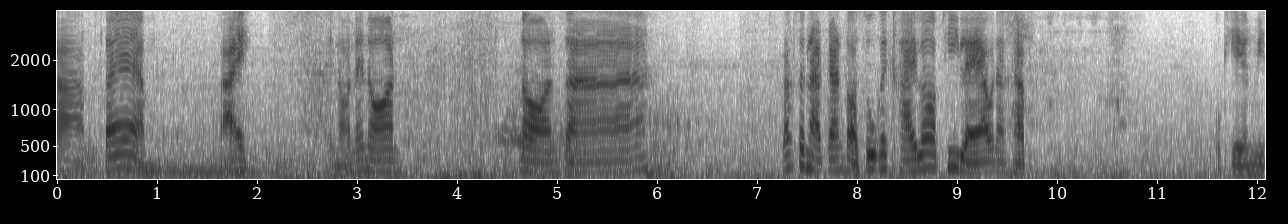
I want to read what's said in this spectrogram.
3แต้ม ไปไปนอนแน่นอน นอนซะลักษณะการต่อสู้คล้ายๆ รอบที่แล้วนะครับ โอเคมันมี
